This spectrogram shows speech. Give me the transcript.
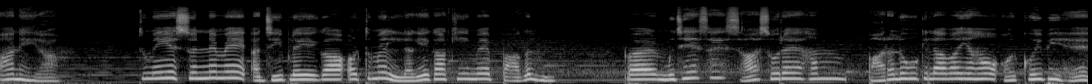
आ नहीं रहा। तुम्हें यह सुनने में अजीब लगेगा और तुम्हें लगेगा कि मैं पागल हूँ। पर मुझे ऐसा एहसास हो रहा है हम बारह लोगों के अलावा यहाँ और कोई भी है।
